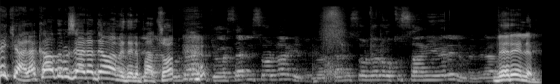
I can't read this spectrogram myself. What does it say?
Pekala kaldığımız yerden devam edelim patron. Görselli sorular geliyor. Görselli sorulara 30 saniye verelim mi? Biraz Verelim.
